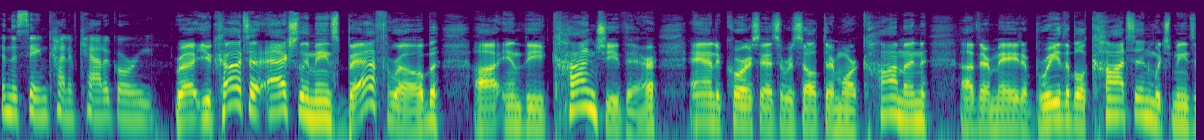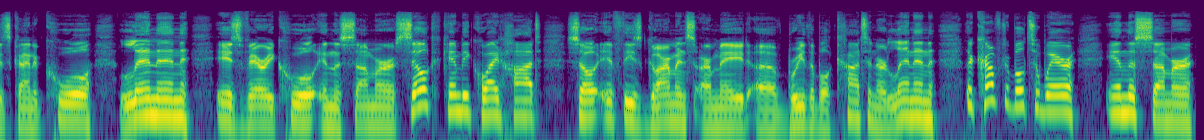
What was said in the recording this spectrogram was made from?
in the same kind of category. Right. Yukata actually means bathrobe uh, in the kanji there. And of course, as a result, they're more common. Uh, they're made of breathable cotton, which means it's kind of cool. Linen is very cool in the summer. Silk can be quite hot. So if these garments are made of breathable cotton or linen, they're comfortable to wear in the summer.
